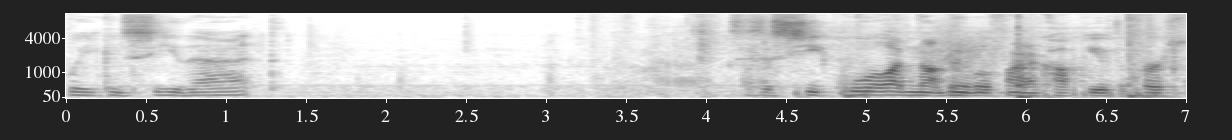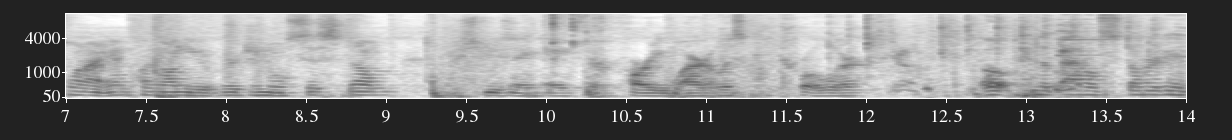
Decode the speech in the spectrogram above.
Well, you can see that. This is a sequel. I've not been able to find a copy of the first one. I am playing on the original system, just using a third-party wireless controller. Oh, and the battle started.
